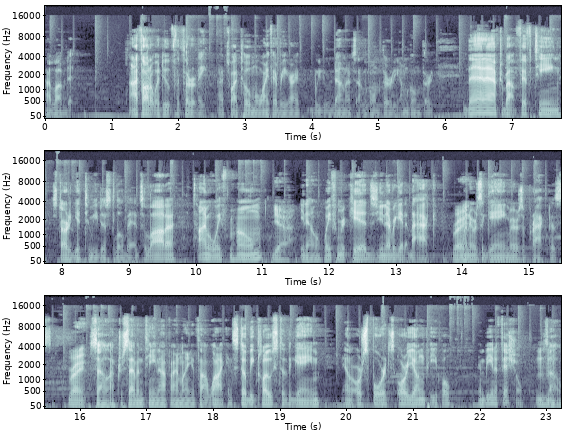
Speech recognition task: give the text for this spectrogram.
I loved it. I thought it would do it for 30. That's why I told my wife every year I, we were done. I said, I'm going 30. I'm going 30. Then after about 15, started to get to me just a little bit. It's a lot of time away from home Yeah. you know, away from your kids. You never get it back. Right. When there was a game, there was a practice. Right. So after 17, I finally thought, well, I can still be close to the game and, or sports or young people and be an official. So,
